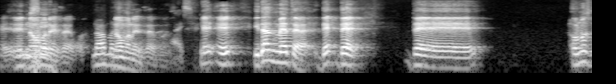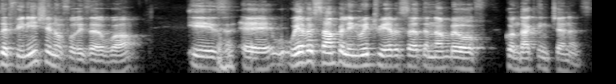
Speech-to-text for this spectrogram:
a normal reservoir. Normal, normal reservoir. It, it, it, doesn't matter. The, the the almost definition of a reservoir is uh, we have a sample in which we have a certain number of conducting channels.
